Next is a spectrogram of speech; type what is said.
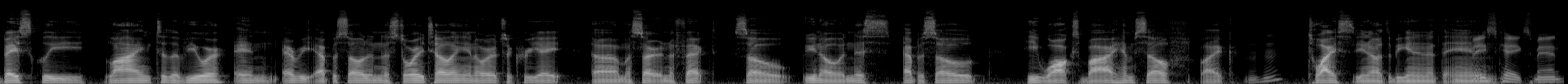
basically lying to the viewer in every episode in the storytelling in order to create um, a certain effect. So you know, in this episode, he walks by himself like twice, you know, at the beginning and at the end. Base cakes, man.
